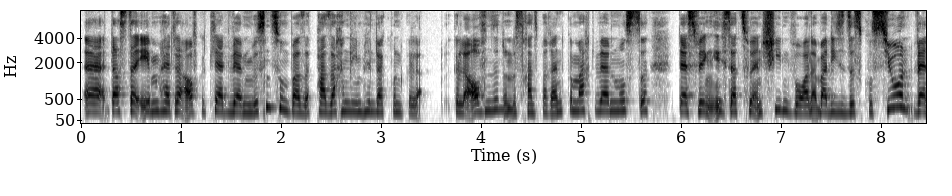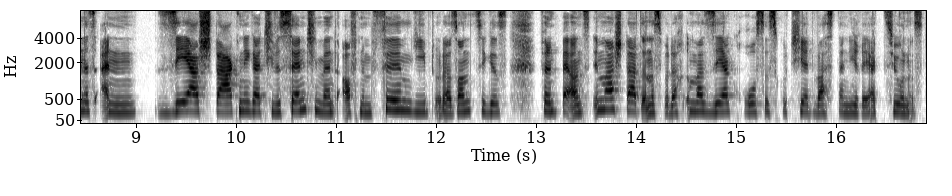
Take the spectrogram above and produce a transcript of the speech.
äh, dass da eben hätte aufgeklärt werden müssen zu ein paar Sachen, die im Hintergrund gelaufen sind und es transparent gemacht werden musste. Deswegen ist dazu entschieden worden. Aber diese Diskussion, wenn es ein sehr stark negatives Sentiment auf einem Film gibt oder sonstiges, findet bei uns immer statt und es wird auch immer sehr groß diskutiert, was dann die Reaktion ist.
